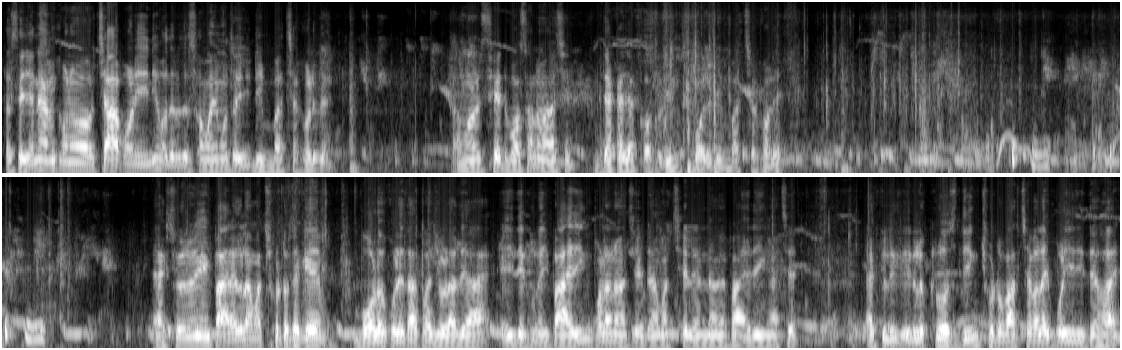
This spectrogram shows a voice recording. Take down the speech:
তা সেই জন্য আমি কোনো চাপও নিইনি ওদের তো সময় মতোই ডিম বাচ্চা করবে। তা আমার সেট বসানো আছে দেখা যাক কতদিন পরে ডিম বাচ্চা করে। অ্যাকচুয়ালি এই পায়রাগুলো আমার ছোট থেকে বড় করে তারপর জোড়া দেওয়া এই দেখুন, এই পায়রিং পড়ানো আছে, এটা আমার ছেলের নামে পায়রিং আছে। অ্যাকচুয়ালি এগুলো ক্লোজ ডিং ছোটো বাচ্চাবেলায় পরিয়ে দিতে হয়।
